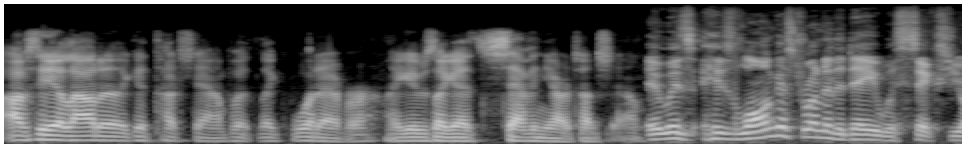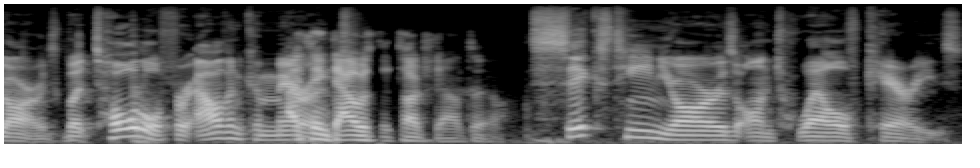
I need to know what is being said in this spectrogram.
obviously allowed a, like a touchdown, but like whatever. Like it was like a seven yard touchdown. It was his longest run of the day was six yards, but total for Alvin Kamara. I think that was the touchdown too. Sixteen yards on twelve carries.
